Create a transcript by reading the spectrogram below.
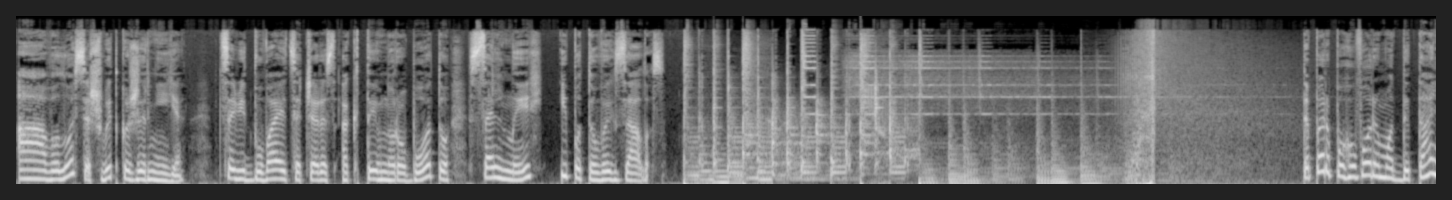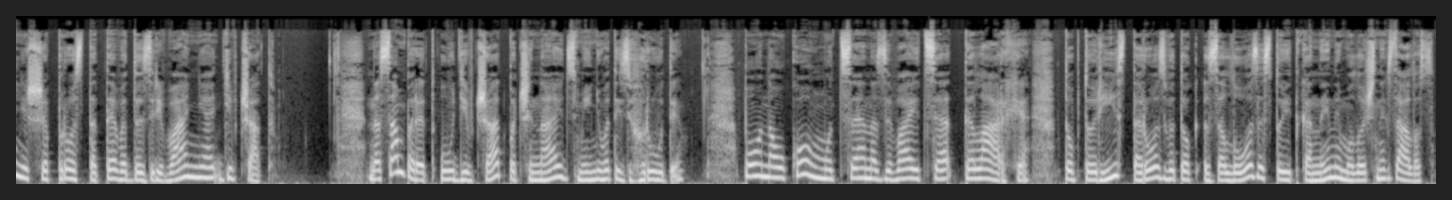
а волосся швидко жирніє. Це відбувається через активну роботу сальних і потових залоз. Тепер поговоримо детальніше про статеве дозрівання дівчат. Насамперед у дівчат починають змінюватись груди. По науковому це називається телархи, тобто ріст та розвиток залозистої тканини молочних залоз.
